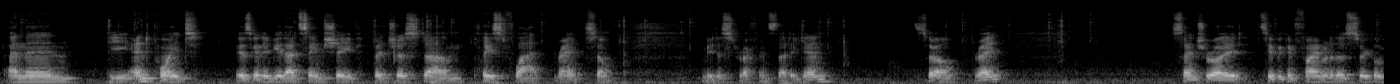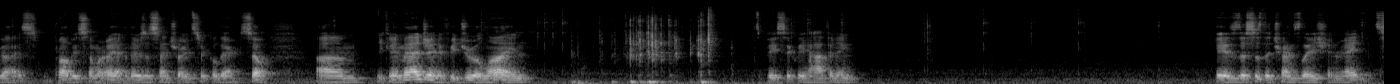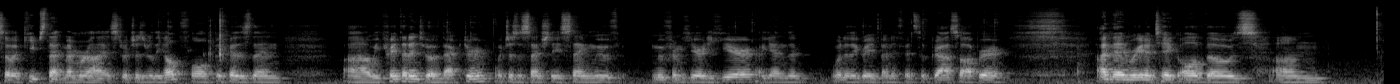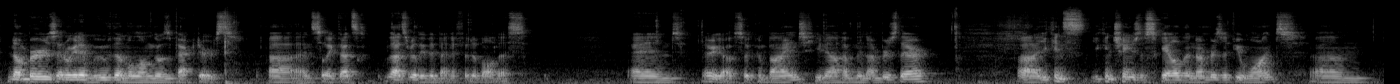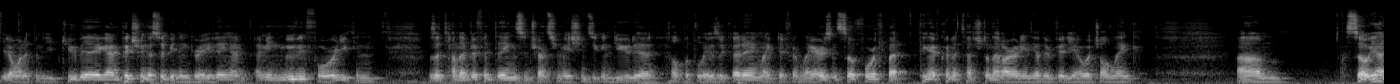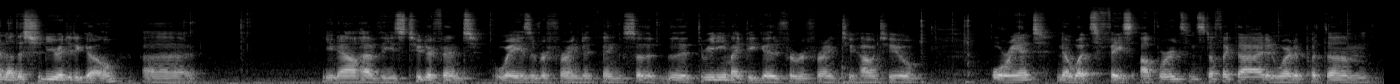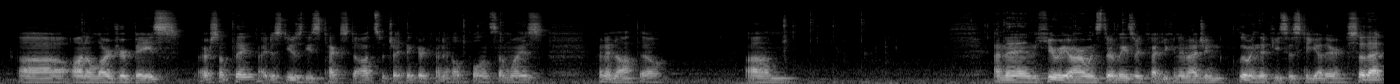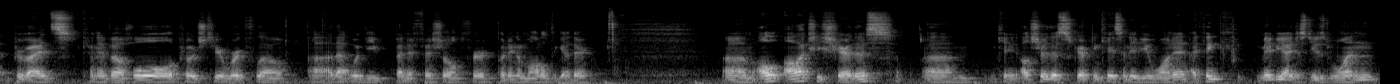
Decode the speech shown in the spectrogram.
and then the end point is going to be that same shape, but just um, placed flat, right? So let me just reference that again. So, right? Centroid. See if we can find one of those circle guys. Probably somewhere. Oh yeah, there's a centroid circle there. So um, you can imagine if we drew a line, it's basically happening. is this is the translation, right? So it keeps that memorized, which is really helpful because then uh, we create that into a vector, which is essentially saying move move from here to here. Again, the one of the great benefits of Grasshopper. And then we're going to take all of those um, numbers and we're going to move them along those vectors. Uh, and so like that's that's really the benefit of all this. And there you go. So combined, you now have the numbers there. Uh, you can you can change the scale of the numbers if you want. Um, you don't want it to be too big. I'm picturing this would be an engraving. I, I mean, moving forward, you can. There's a ton of different things and transformations you can do to help with the laser cutting, like different layers and so forth. But I think I've kind of touched on that already in the other video, which I'll link. Um, so yeah, now this should be ready to go. Uh, you now have these two different ways of referring to things. So the, the 3D might be good for referring to how to orient, you know, what's face upwards and stuff like that, and where to put them uh, on a larger base or something. I just use these text dots, which I think are kind of helpful in some ways. Kind of not, though. Um, and then here we are, once they're laser cut, you can imagine gluing the pieces together. So that provides kind of a whole approach to your workflow uh, that would be beneficial for putting a model together. Um, I'll, I'll actually share this. Um, okay, I'll share this script in case any of you want it. I think maybe I just used one.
